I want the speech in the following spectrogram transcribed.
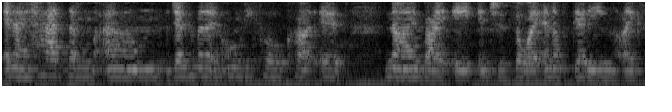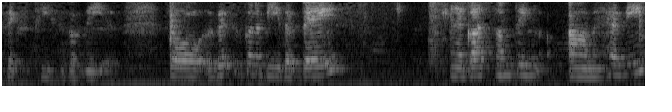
And I had them um, the gentleman at Home Depot cut it nine by eight inches. So I end up getting like six pieces of these. So this is gonna be the base and I got something um, heavy.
